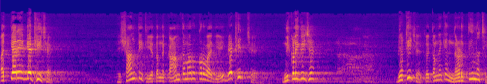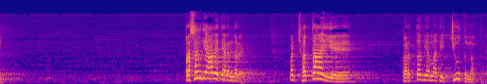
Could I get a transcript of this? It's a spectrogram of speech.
અત્યારે એ બેઠી છે. એ શાંતિથી એ તમને કામ તમારું કરવા દે, એ બેઠી જ છે. નીકળી ગઈ છે? બેઠી છે, તો એ તમને ક્યાંય નડતી નથી. પ્રસંગે આવે ત્યારે નડે. પણ છતાં એ કર્તવ્યમાંથી ચ્યુત ન કરે.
